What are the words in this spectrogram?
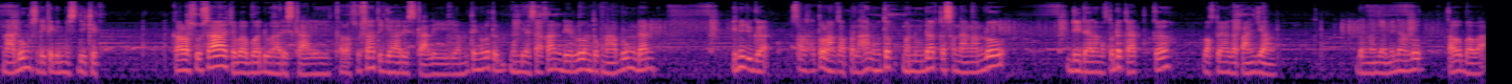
nabung sedikit demi sedikit kalau susah coba buat dua hari sekali. Kalau susah tiga hari sekali. Yang penting lo membiasakan diri lo untuk nabung dan ini juga salah satu langkah perlahan untuk menunda kesenangan lo di dalam waktu dekat ke waktu yang agak panjang. Dengan jaminan lo tahu bahwa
